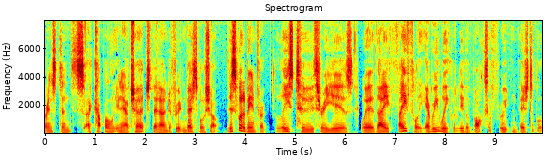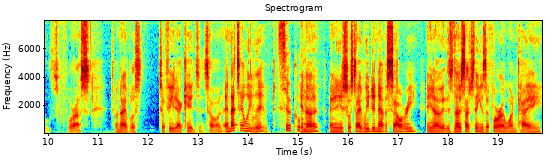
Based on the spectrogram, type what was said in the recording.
for instance, a couple in our church that owned a fruit and vegetable shop. This would have been for at least two, three years, where they faithfully every week would leave a box of fruit and vegetables for us to enable us to feed our kids and so on. And that's how we lived. So cool. You know, an initial stage. We didn't have a salary. You know, there's no such thing as a 401k.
